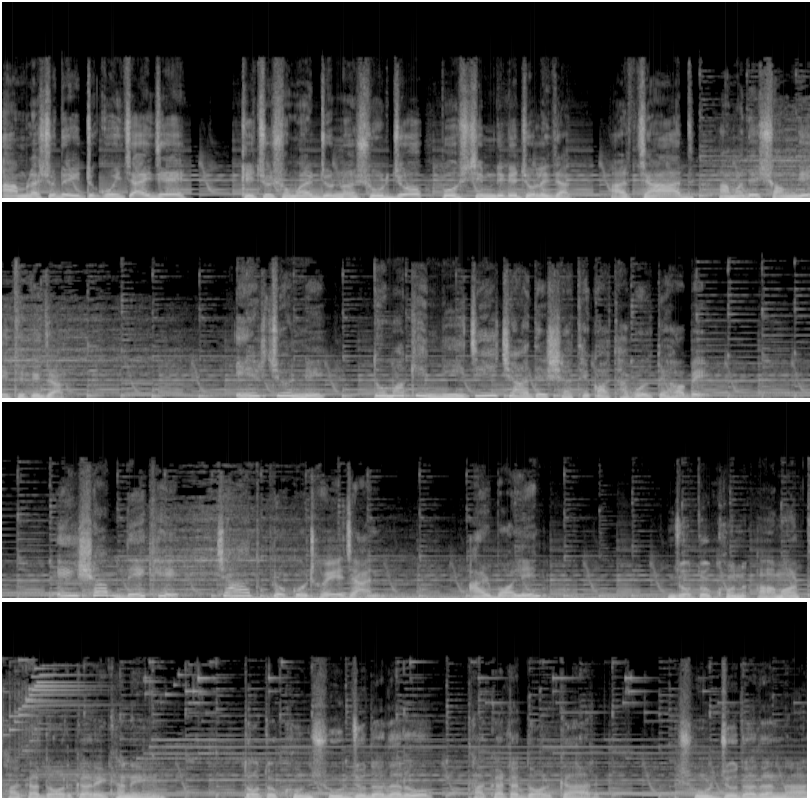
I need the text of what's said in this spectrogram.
আমরা শুধু এইটুকুই চাই যে কিছু সময়ের জন্য সূর্য পশ্চিম দিকে চলে যাক আর চাঁদ আমাদের সঙ্গেই থেকে যাক। এর জন্যে তোমাকে নিজেই চাঁদের সাথে কথা বলতে হবে। এইসব দেখে চাঁদ প্রকট হয়ে যান। আর বলেন যতক্ষণ আমার থাকা দরকার এখানে ততক্ষণ সূর্য দাদারও থাকাটা দরকার। সূর্য দাদা না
